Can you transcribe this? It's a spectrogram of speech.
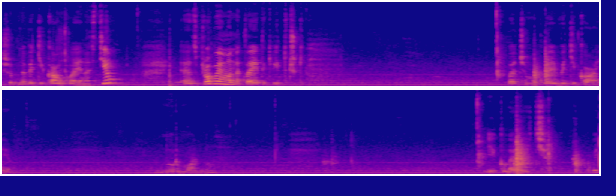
щоб не витікав клей на стіл. Е, Спробуємо наклеїти квіточки. Бачимо, клей витікає нормально. І клеїть. Ой.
